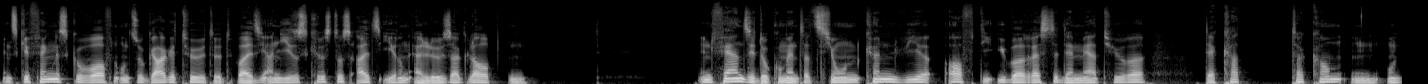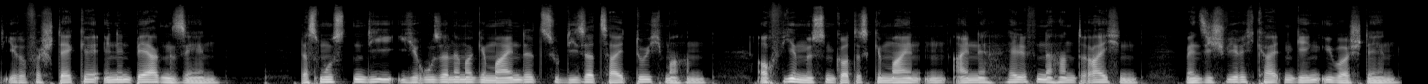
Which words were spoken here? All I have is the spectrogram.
ins Gefängnis geworfen und sogar getötet, weil sie an Jesus Christus als ihren Erlöser glaubten. In Fernsehdokumentationen können wir oft die Überreste der Märtyrer der Katakomben und ihre Verstecke in den Bergen sehen. Das mussten die Jerusalemer Gemeinde zu dieser Zeit durchmachen. Auch wir müssen Gottes Gemeinden eine helfende Hand reichen, wenn sie Schwierigkeiten gegenüberstehen.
